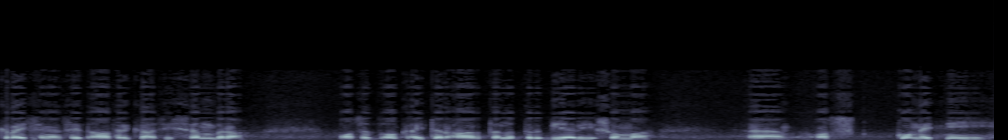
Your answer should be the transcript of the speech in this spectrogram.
kruising in Suid-Afrika as die Simbra. Ons het ook uiteraard hulle probeer hier sommer ehm um, ons kon net nie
